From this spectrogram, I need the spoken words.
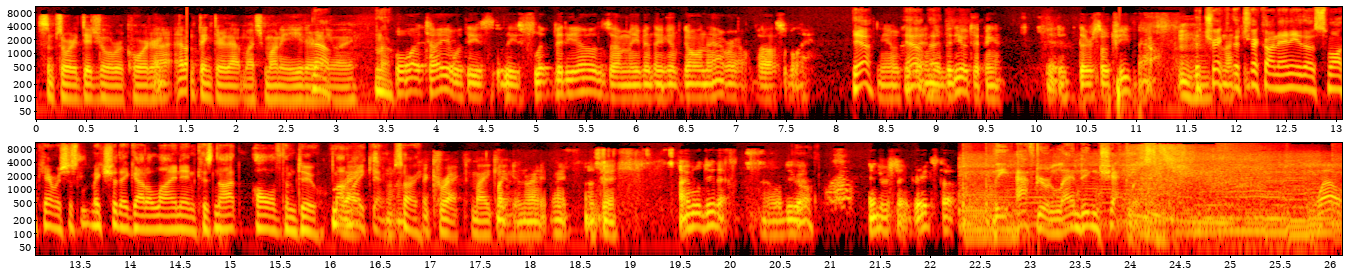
some sort of digital recorder. I, I don't think they're that much money either, No. anyway. Well, I tell you, with these these flip videos, I'm even thinking of going that route possibly. yeah, You know, 'cause yeah. and that- the videotaping, it, they're so cheap now. Mm-hmm. the trick, the can- trick on any of those small cameras, just make sure they got a line in because not all of them do. My Right. mic in. Sorry. Uh-huh. Correct, Mike. Mike, right, right. Okay. I will do that. I will do that. Interesting. Great stuff. The after landing checklist. Well,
